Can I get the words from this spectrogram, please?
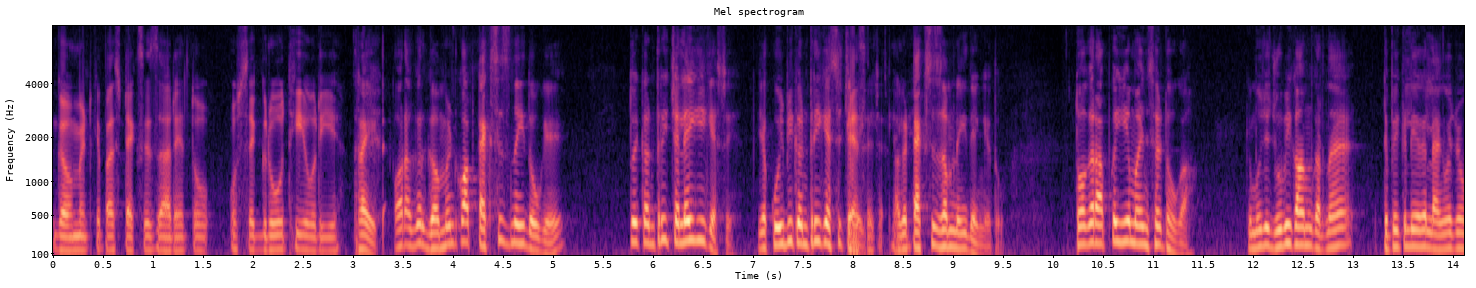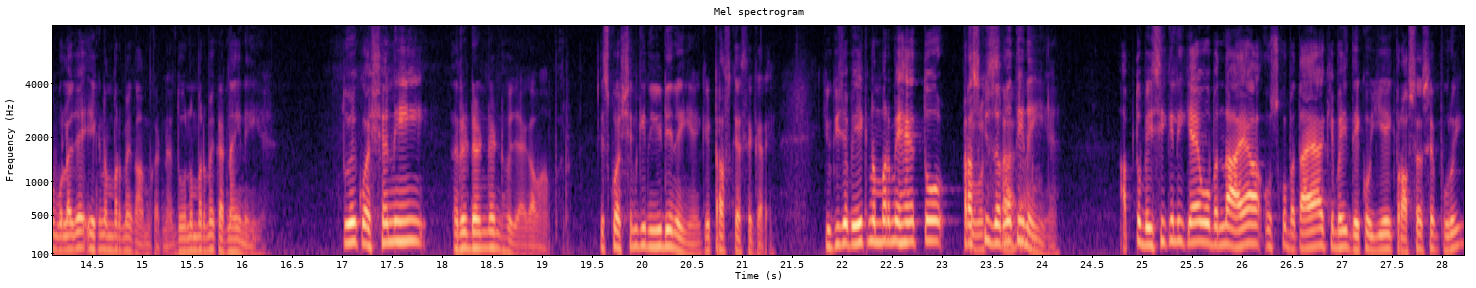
गवर्नमेंट के पास टैक्सेस आ रहे हैं तो उससे ग्रोथ ही हो रही है। राइट और अगर गवर्नमेंट को आप टैक्सेस नहीं दोगे तो ये कंट्री चलेगी कैसे? या कोई भी कंट्री कैसे कैसे चलेगी? चलेगी? अगर टैक्सेस हम नहीं देंगे तो। तो अगर आपका ये माइंडसेट होगा कि मुझे जो भी काम करना है टिपिकली अगर लैंग्वेज में बोला जाए एक नंबर में काम करना है दो नंबर में करना ही नहीं है तो ये क्वेश्चन ही रिडेंडेंट हो जाएगा वहाँ पर। इस क्वेश्चन की नीड ही नहीं है कि ट्रस्ट कैसे करें। क्योंकि जब एक नंबर में है तो ट्रस्ट वो की ज़रूरत ही नहीं है। अब तो बेसिकली क्या है वो बंदा आया उसको बताया कि भाई देखो ये एक प्रोसेस है पूरी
